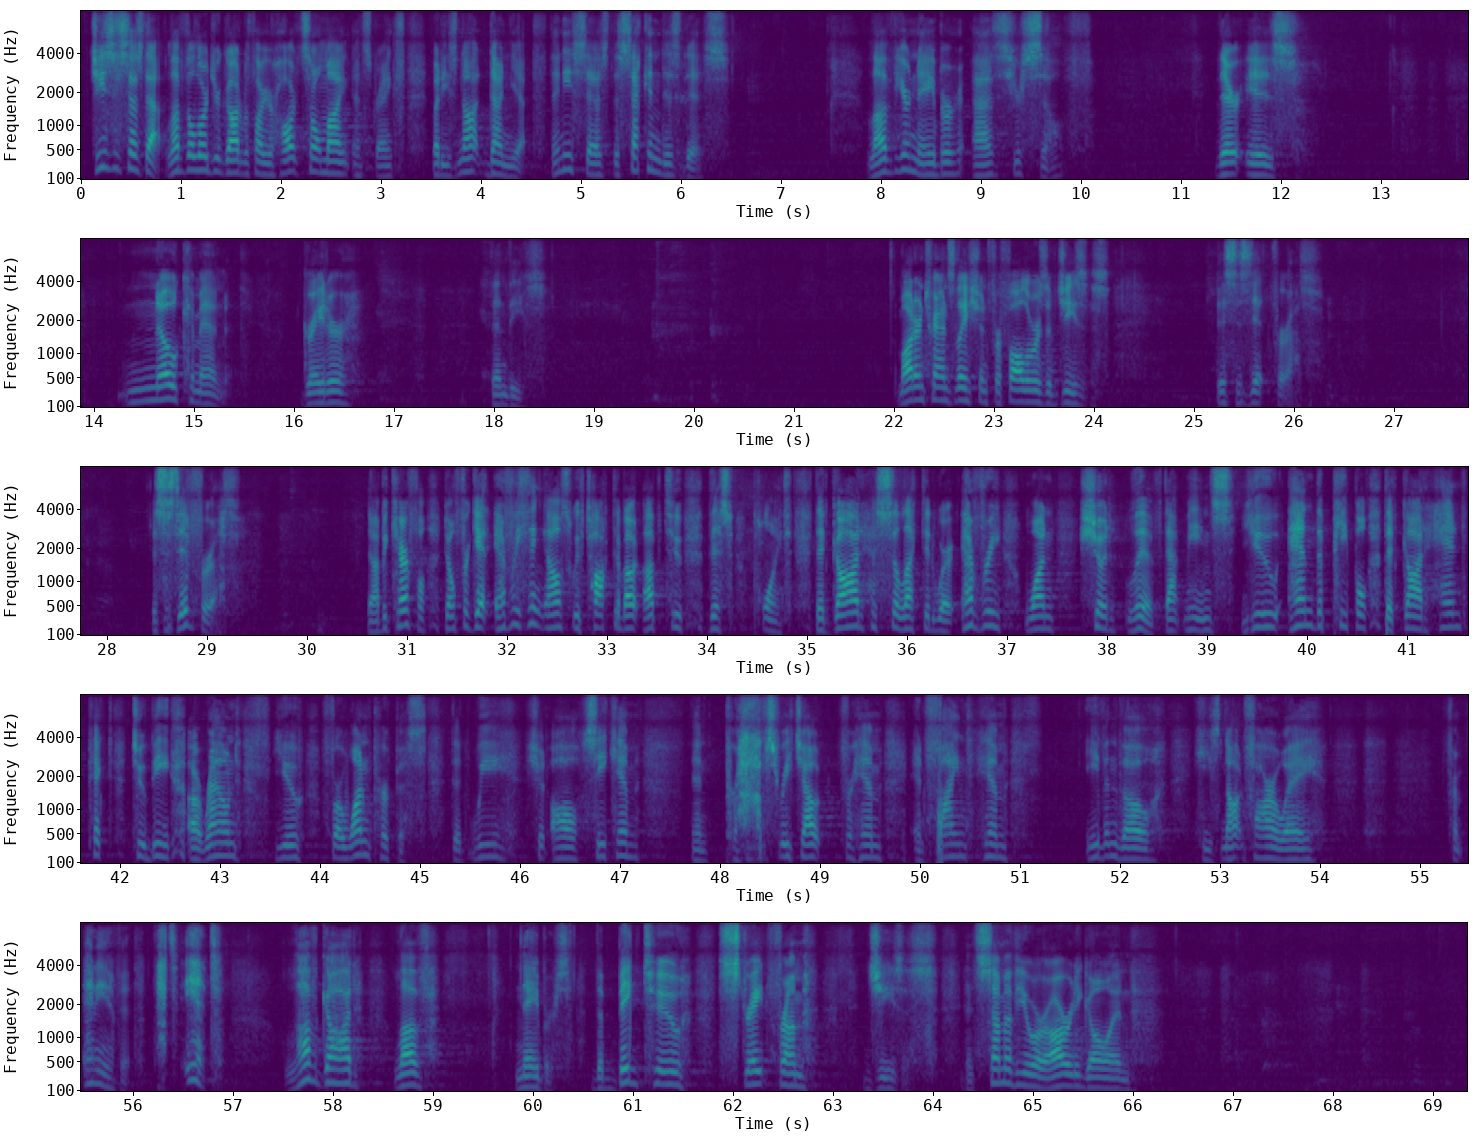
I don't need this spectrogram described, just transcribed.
Jesus says that. Love the Lord your God with all your heart, soul, mind, and strength. But he's not done yet. Then he says, the second is this love your neighbor as yourself. There is no commandment greater than these. Modern translation for followers of Jesus. This is it for us. This is it for us. Now be careful. Don't forget everything else we've talked about up to this point that God has selected where everyone should live. That means you and the people that God handpicked to be around you for one purpose that we should all seek Him and perhaps reach out for Him and find Him, even though He's not far away from any of it. That's it. Love God, love neighbors the big two straight from Jesus. And some of you are already going,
